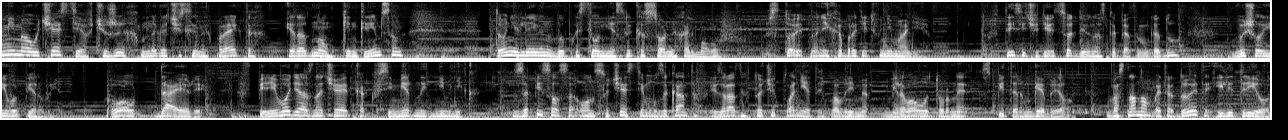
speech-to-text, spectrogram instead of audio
Помимо участия в чужих многочисленных проектах и родном King Crimson, Тони Левин выпустил несколько сольных альбомов. Стоит на них обратить внимание. В 1995 году вышел его первый World Diary. В переводе означает как «всемирный дневник». Записывался он с участием музыкантов из разных точек планеты во время мирового турне с Питером Гэбриэлом. В основном это дуэты или трио.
